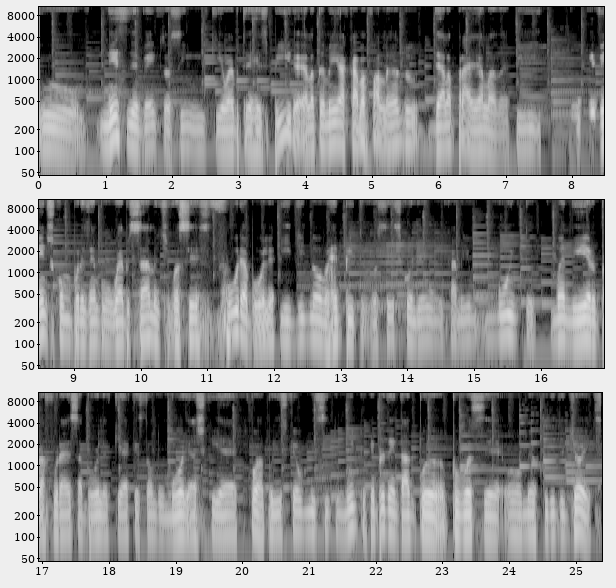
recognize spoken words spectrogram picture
o, nesses eventos assim que a Web3 respira, ela também acaba falando dela para ela, né? E eventos como, por exemplo, o Web Summit, você fura a bolha e, de novo, repito, você escolheu um caminho muito maneiro para furar essa bolha, que é a questão do humor. E acho que é, porra, por isso que eu me sinto muito representado por, por você, o meu querido Joyce.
